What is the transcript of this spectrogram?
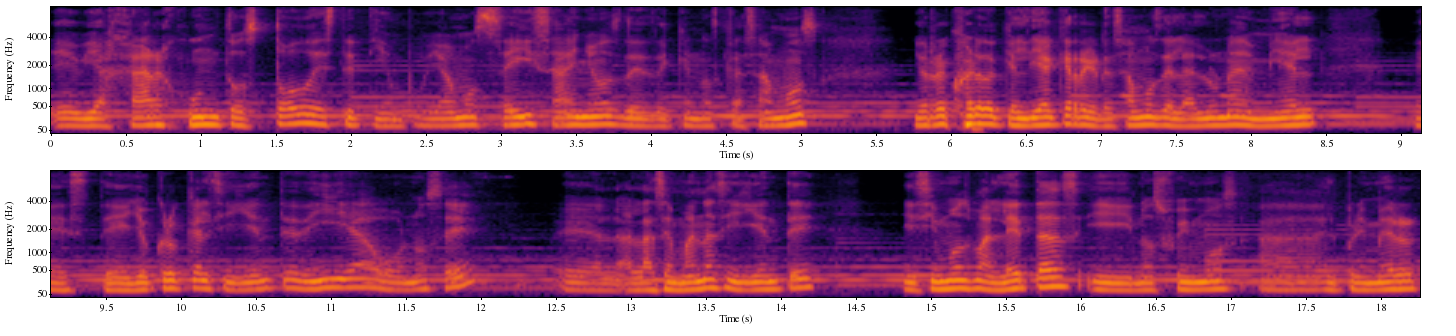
eh, viajar juntos todo este tiempo. Llevamos seis años desde que nos casamos. Yo recuerdo que el día que regresamos de la luna de miel, este, yo creo que al siguiente día o no sé, eh, a la semana siguiente, hicimos maletas y nos fuimos al primer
